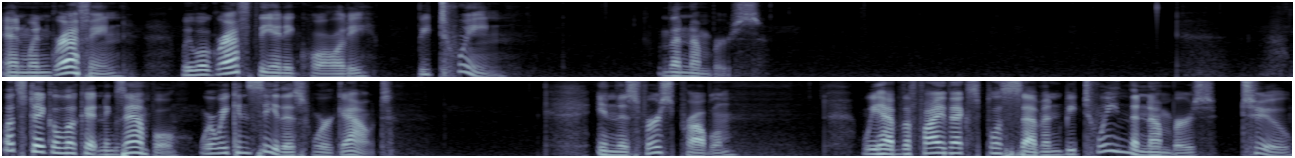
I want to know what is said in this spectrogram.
And when graphing, we will graph the inequality between the numbers. Let's take a look at an example where we can see this work out. In this first problem, we have the 5x plus 7 between the numbers 2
